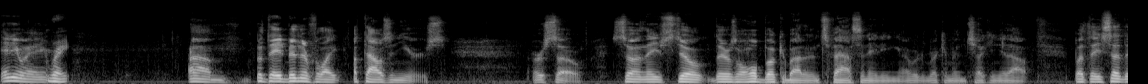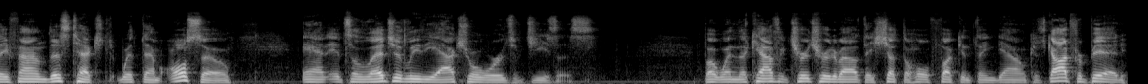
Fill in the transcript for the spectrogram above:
Anyway, Right. um, but they had been there for like a thousand years or so. So, and they still, there's a whole book about it. And it's fascinating. I would recommend checking it out. But they said they found this text with them also, and it's allegedly the actual words of Jesus. But when the Catholic Church heard about it, they shut the whole fucking thing down because God forbid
